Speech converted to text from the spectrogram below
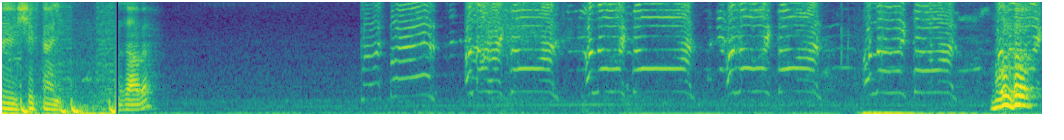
Ee, şeftali. abi. Ne oluyor?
